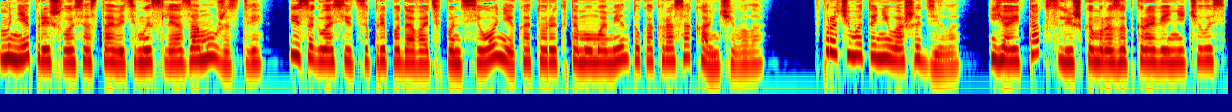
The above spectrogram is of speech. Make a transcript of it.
Мне пришлось оставить мысли о замужестве и согласиться преподавать в пансионе, который к тому моменту как раз оканчивала. Впрочем, это не ваше дело. Я и так слишком разоткровенничалась,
